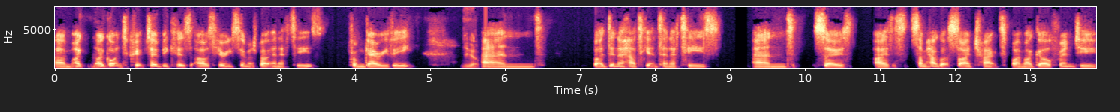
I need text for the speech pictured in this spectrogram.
um, I, mm. I got into crypto because I was hearing so much about NFTs from Gary Vee. Yeah. And, but I didn't know how to get into NFTs. And so I somehow got sidetracked by my girlfriend who,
